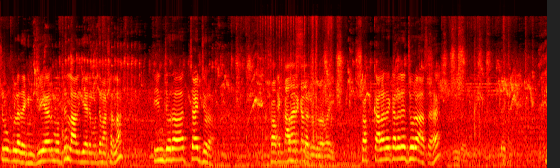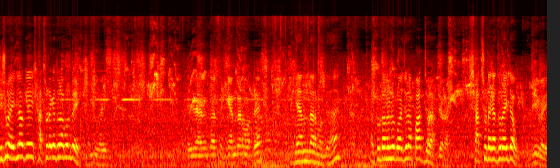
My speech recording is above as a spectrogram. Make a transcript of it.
চোখগুলো দেখেন গিয়ার মধ্যে লাল গিয়ারের মধ্যে মাসালা তিন জোড়া চার জোড়া। সব কালার কালার জোড়া ভাই। সব কালারে কালারে জোড়া আছে হ্যাঁ? ভাই। যিশু ভাই এগুলো কি সাতশো টাকা জোড়া পড়বে? গেন্দার মধ্যে। গেন্দার মধ্যে হ্যাঁ? টোটাল হলো কয় জোড়া? পাঁচ জোড়া। পাঁচ জোড়া। সাতশো টাকা জোড়া এটাও? জি ভাই।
